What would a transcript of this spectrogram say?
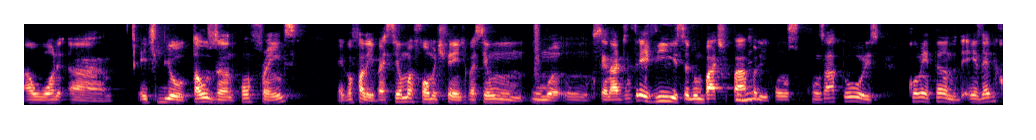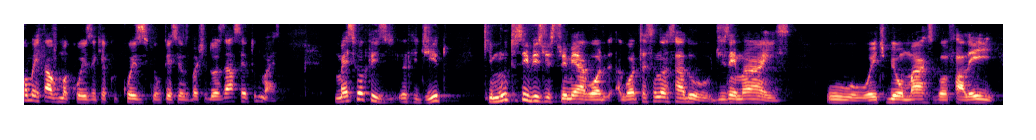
a, a HBO tá usando com Friends. É que eu falei, vai ser uma forma diferente, vai ser um, uma- um cenário de entrevista, de um bate-papo Uhum. ali com os, com os atores, comentando. Eles devem comentar alguma coisa, que é coisas que aconteceram nos bastidores da série e tudo mais. Mas eu acredito, que muitos serviços de streaming agora, agora tá sendo lançado o Disney+, o HBO Max, como eu falei,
